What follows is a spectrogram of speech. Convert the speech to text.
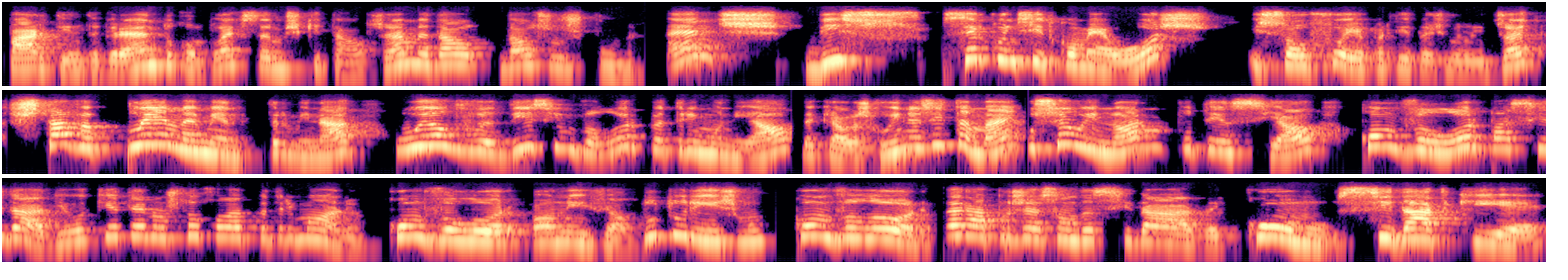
parte integrante do complexo da Mesquita Aljama de Al-Jusbuna. Antes disso ser conhecido como é hoje, e só o foi a partir de 2018, estava plenamente determinado o elevadíssimo valor patrimonial daquelas ruínas e também o seu enorme potencial como valor para a cidade. Eu aqui até não estou a falar de património, como valor ao nível do turismo, como valor para a projeção da cidade, como cidade que é,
